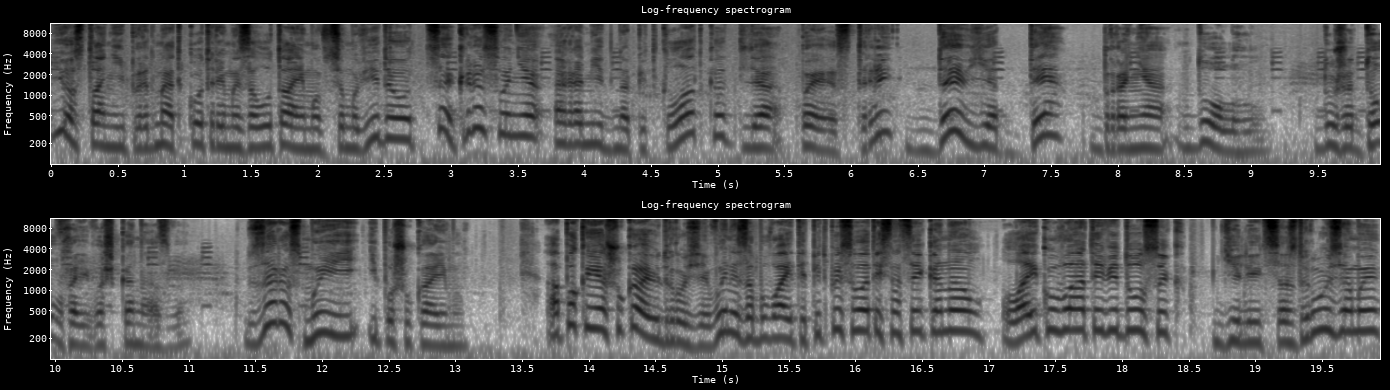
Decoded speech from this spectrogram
І останній предмет, котрий ми залутаємо в цьому відео, це креслення арамідна підкладка для PS3 9D броня долгу. Дуже довга і важка назва. Зараз ми її і пошукаємо. А поки я шукаю, друзі, ви не забувайте підписуватись на цей канал, лайкувати відосик, діліться з друзями,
